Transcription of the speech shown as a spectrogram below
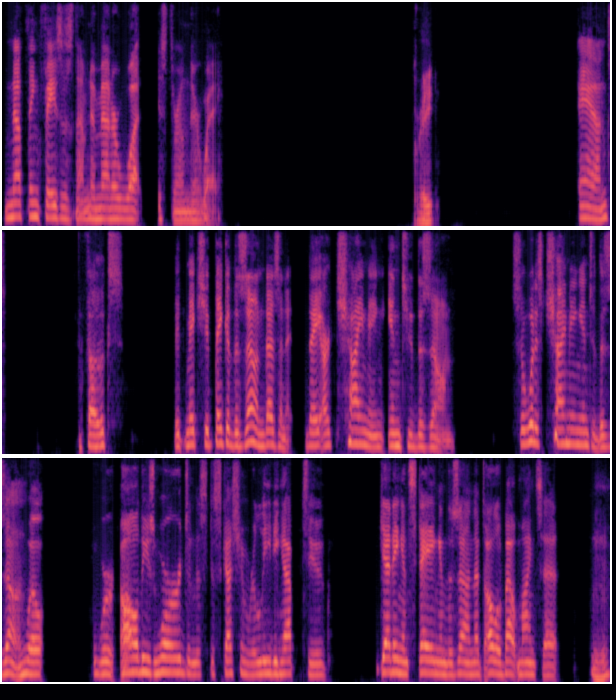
Nothing fazes them, no matter what is thrown their way. Great. And folks, it makes you think of the zone, doesn't it? They are chiming into the zone. So what is chiming into the zone? Well, we're all these words in this discussion we're leading up to getting and staying in the zone. That's all about mindset Mm-hmm.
